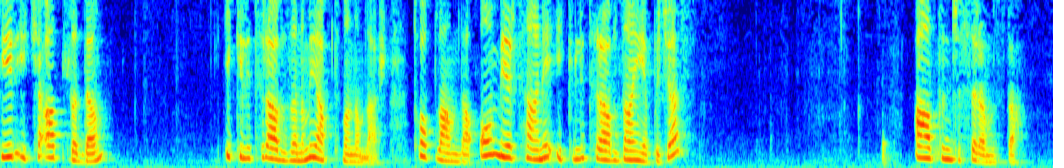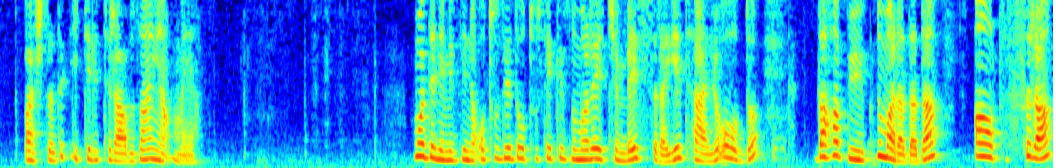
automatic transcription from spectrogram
1 2 atladım. İkili trabzanımı yaptım hanımlar. Toplamda 11 tane ikili trabzan yapacağız. 6. sıramızda başladık ikili trabzan yapmaya. Modelimiz yine 37-38 numara için 5 sıra yeterli oldu. Daha büyük numarada da 6 sıra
